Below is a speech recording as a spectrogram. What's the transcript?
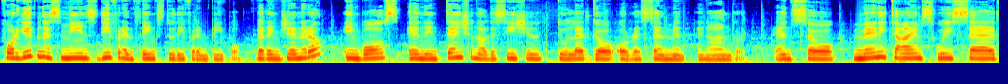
forgiveness means different things to different people. But in general, involves an intentional decision to let go of resentment and anger. And so many times we said,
